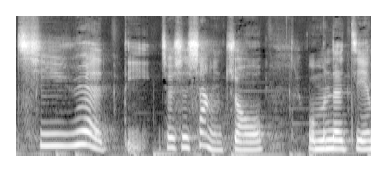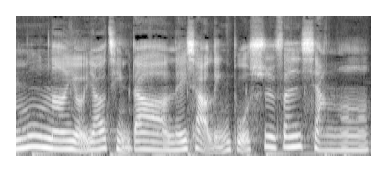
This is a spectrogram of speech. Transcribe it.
七月底就是上周，我们的节目呢有邀请到雷小林博士分享哦。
